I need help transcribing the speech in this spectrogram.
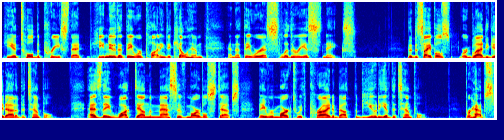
He had told the priests that he knew that they were plotting to kill him and that they were as slithery as snakes. The disciples were glad to get out of the temple. As they walked down the massive marble steps, they remarked with pride about the beauty of the temple. Perhaps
